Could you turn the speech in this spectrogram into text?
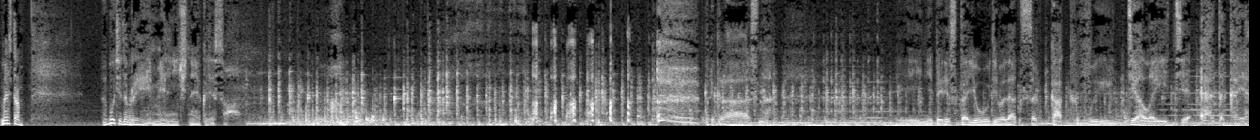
Маэстро, будьте добры, мельничное колесо. Прекрасно. И не перестаю удивляться, как вы делаете эдакое.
